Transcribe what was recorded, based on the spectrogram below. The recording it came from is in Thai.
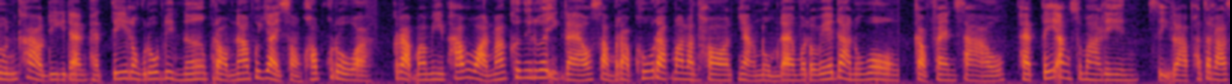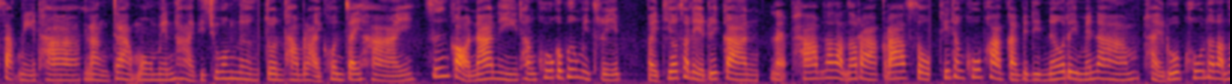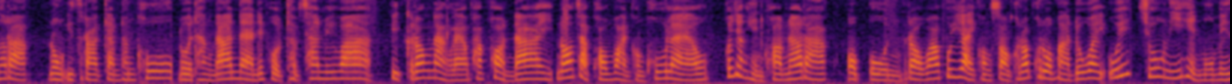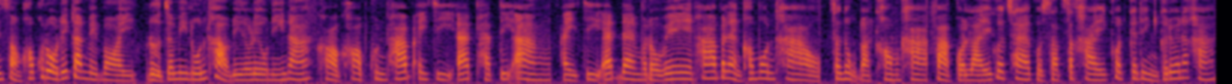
ลุ้นข่าวดีแดนแพตตี้ลงรูปดินเนอร์พร้อมหน้าผู้ใหญ่สองครอบครัว กลับมามีภาพหวานมากขึ้นเรื่อยๆอีกแล้วสำหรับคู่รักมาราธอน อย่างหนุ่มแดนวรเวทดานุวงศ์กับแฟนสาว แพตตี้อังสุมารินศิลาพัทรศักดิ์เมธาหลังจากโมเมนต์หายไปช่วงหนึ่ง จนทำหลายคนใจหาย ซึ่งก่อนหน้านี้ทั้งคู่ก็เพิ่งมีทริปไปเที่ยวทะเลด้วยกัน และภาพน่ารักน่ารักล่าสุดที่ทั้งคู่พากันไปดินเนอร์ริมแม่น้ำถ่ายรูปคู่น่ารักน่ารัก ลงอินสตาแกรมทั้งคู่ โดยทางด้านแดนได้โพสต์แคปชั่นไว้ว่า ปิดกล้องหนังแล้วพักผ่อนได้ นอกจากความหวานของคู่แล้ว ก็ยังเห็นความน่ารัก อบอุ่นเราว่าผู้ใหญ่ของสองครอบครัวมาด้วย อุ๊ย ช่วงนี้เห็นโมเมนต์สองครอบครัวด้วยกันบ่อยๆ หรือจะมีลุ้นข่าวดีเร็วๆนี้นะ ขอขอบคุณภาพ IG at patty ang IG at dan w r a v e ภาพเป็นแหล่งข้อมูลข่าว สนุก .com ค่ะ ฝากกดไลค์ กดแชร์ กด subscribe กดกระดิ่งก็ด้วยนะคะ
